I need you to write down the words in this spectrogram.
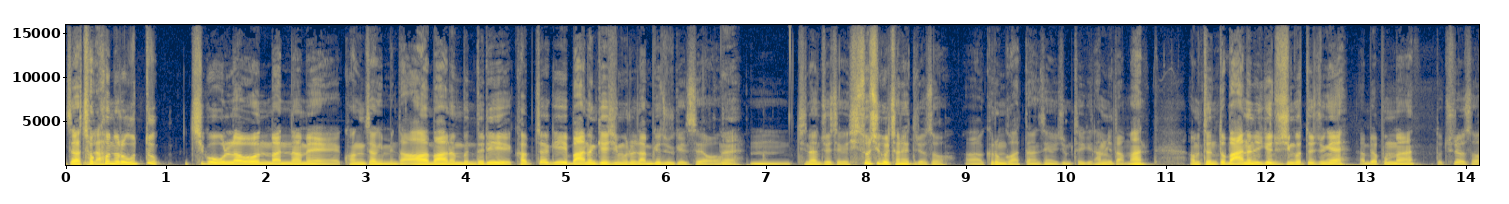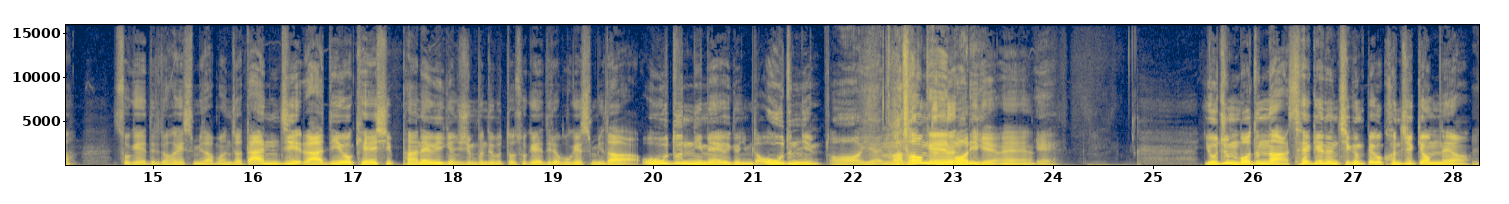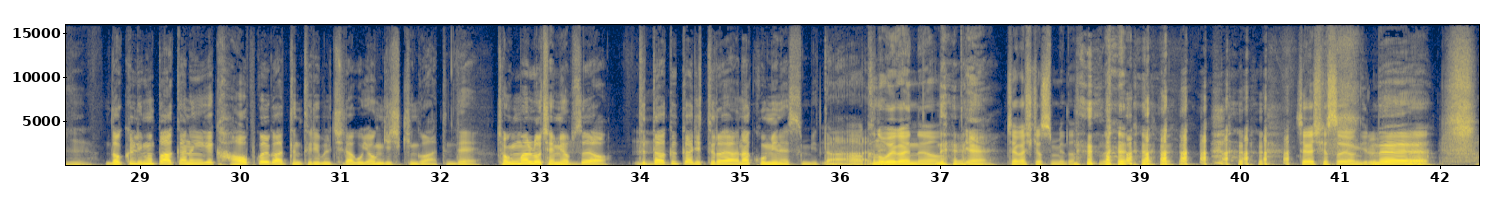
자, 첫 라- 코너로 우뚝 치고 올라온 만남의 광장입니다. 아, 많은 분들이 갑자기 많은 게시물을 남겨주고 계세요. 네. 음, 지난주에 제가 희소식을 전해드려서 아, 그런 것 같다는 생각이 좀 들긴 합니다만 아무튼 또 많은 의견 주신 것들 중에 몇 분만 또 추려서 소개해드리도록 하겠습니다. 먼저 딴지 라디오 게시판에 의견 주신 분들부터 소개해드려 보겠습니다. 오두님의 의견입니다. 오두님 어, 예. 음, 처음 듣는 머리. 이게 예. 예. 요즘 뭐든 나 세계는 지금 빼고 건질 게 없네요. 음. 너클림은 빡가능에게 가업걸 같은 드립을 치라고 연기시킨 것 같은데 정말로 재미없어요. 듣다가 음. 끝까지 들어야 하나 고민했습니다. 아, 큰 네. 오해가 있네요. 예. 제가 시켰습니다. 제가 시켰어요 연기를. 네.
